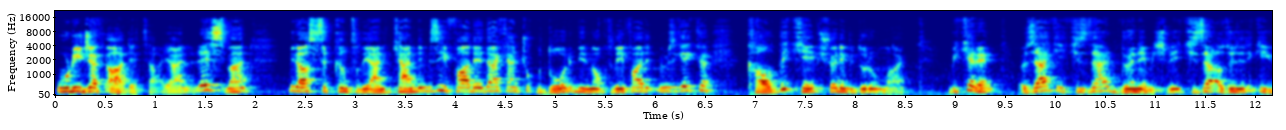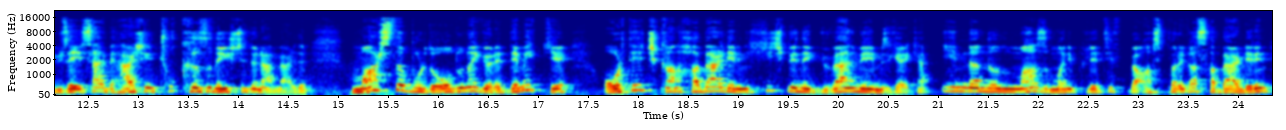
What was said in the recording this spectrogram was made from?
uğrayacak adeta. Yani resmen biraz sıkıntılı. Yani kendimizi ifade ederken çok doğru bir noktada ifade etmemiz gerekiyor. Kaldı ki şöyle bir durum var. Bir kere özellikle ikizler dönemi ve ikizler az önce dedik ki yüzeysel ve her şeyin çok hızlı değiştiği dönemlerdir. Mars da burada olduğuna göre demek ki ortaya çıkan haberlerin hiçbirine güvenmeyemiz gereken inanılmaz manipülatif ve asparagas haberlerin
